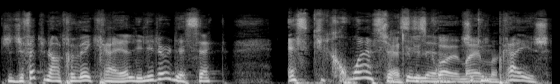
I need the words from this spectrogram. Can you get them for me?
J'ai déjà fait une entrevue avec Raël, les leaders de secte. Est-ce qu'ils croient ce qu'ils qu prêchent?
